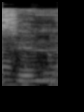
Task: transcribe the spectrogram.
of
